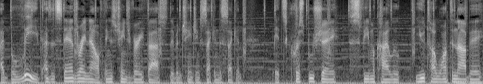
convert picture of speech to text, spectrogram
I believe, as it stands right now, things change very fast. They've been changing second to second. It's Chris Boucher, Svi Mykhailiuk, Yuta Watanabe,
